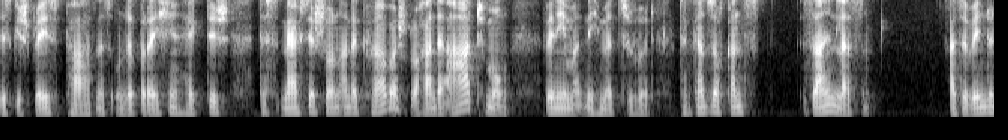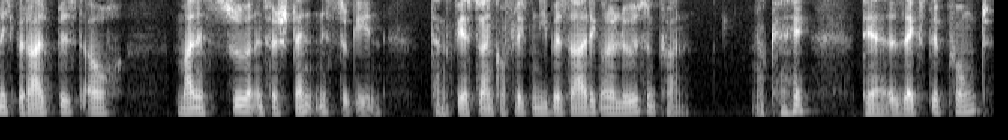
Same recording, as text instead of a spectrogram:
des Gesprächspartners unterbrechen, hektisch, das merkst du ja schon an der Körpersprache, an der Atmung, wenn jemand nicht mehr zuhört. Dann kannst du auch ganz sein lassen. Also wenn du nicht bereit bist, auch mal ins Zuhören, ins Verständnis zu gehen, dann wirst du einen Konflikt nie beseitigen oder lösen können. Okay? Der sechste Punkt.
